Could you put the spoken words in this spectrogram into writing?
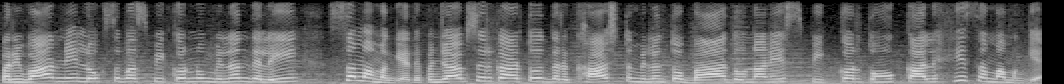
ਪਰਿਵਾਰ ਨੇ ਲੋਕ ਸਭਾ ਸਪੀਕਰ ਨੂੰ ਮਿਲਣ ਦੇ ਲਈ ਸਮਾਂ ਮੰਗਿਆ ਤੇ ਪੰਜਾਬ ਸਰਕਾਰ ਤੋਂ ਦਰਖਾਸਤ ਮਿਲਣ ਤੋਂ ਬਾਅਦ ਉਹਨਾਂ ਨੇ ਸਪੀਕਰ ਤੋਂ ਕੱਲ ਹੀ ਸਮਾਂ ਮੰਗਿਆ।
